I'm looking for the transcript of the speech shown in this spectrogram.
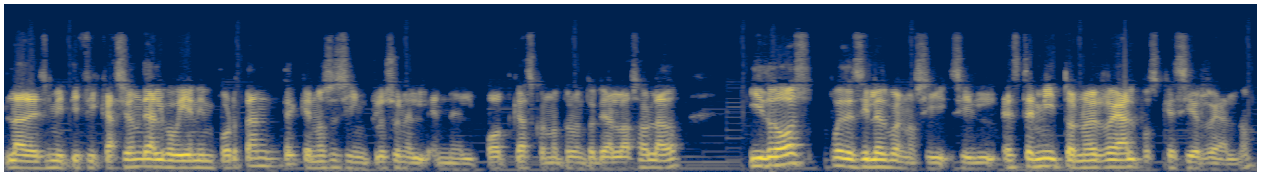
la desmitificación de algo bien importante, que no sé si incluso en el, en el podcast con otro mentor ya lo has hablado. Y dos, pues decirles, bueno, si, si este mito no es real, pues que sí es real, ¿no?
